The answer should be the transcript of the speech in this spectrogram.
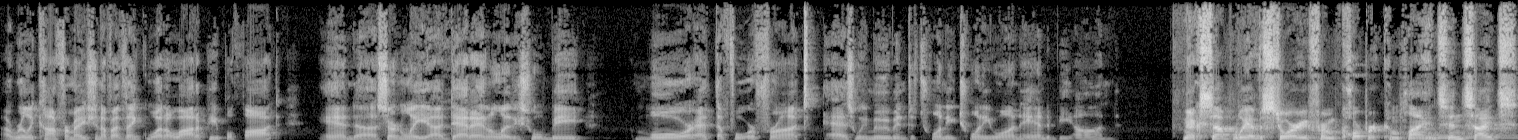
a really confirmation of I think what a lot of people thought, and uh, certainly uh, data analytics will be more at the forefront as we move into 2021 and beyond. Next up, we have a story from Corporate Compliance Insights.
